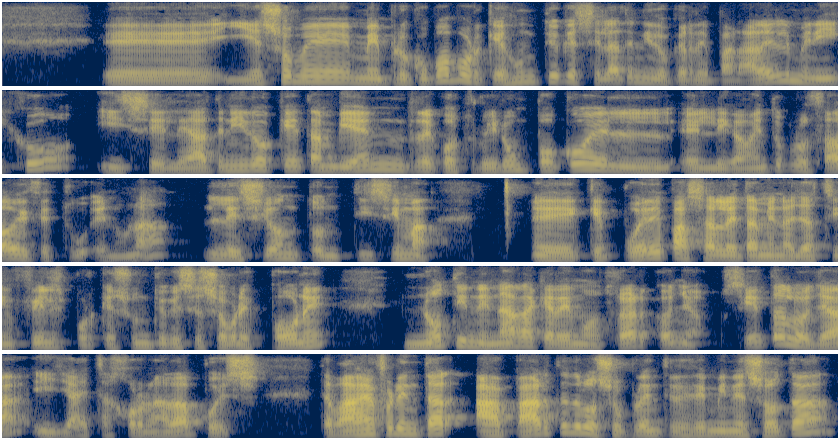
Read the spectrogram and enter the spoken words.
Eh, y eso me, me, preocupa porque es un tío que se le ha tenido que reparar el menisco y se le ha tenido que también reconstruir un poco el, el ligamento cruzado. Dices tú, en una lesión tontísima eh, que puede pasarle también a Justin Fields porque es un tío que se sobreexpone, no tiene nada que demostrar, coño, siéntalo ya y ya esta jornada pues te vas a enfrentar aparte de los suplentes de Minnesota,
